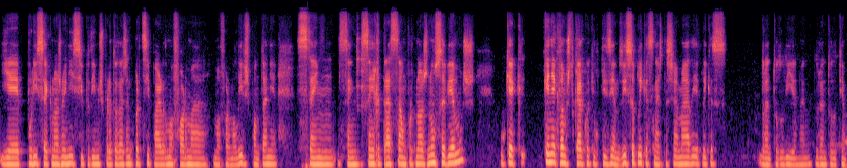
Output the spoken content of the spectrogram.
e é por isso é que nós no início pedimos para toda a gente participar de uma forma, uma forma livre, espontânea, sem, sem, sem retração, porque nós não sabemos o que é que, quem é que vamos tocar com aquilo que dizemos. Isso aplica-se nesta chamada e aplica-se durante todo o dia, é? durante todo o tempo.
